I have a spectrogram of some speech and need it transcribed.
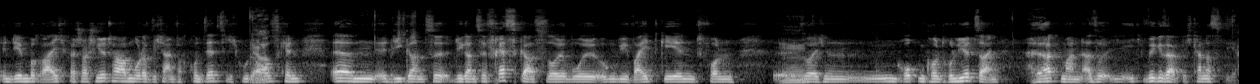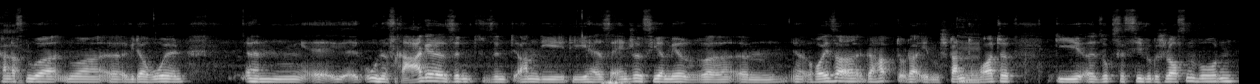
in dem Bereich recherchiert haben oder sich einfach grundsätzlich gut ja. auskennen. Ähm, die ganze die ganze Freskas soll wohl irgendwie weitgehend von äh, mhm. solchen Gruppen kontrolliert sein hört man. Also ich, wie gesagt, ich kann das, ja. kann das nur, nur äh, wiederholen. Ähm, äh, ohne Frage sind, sind, haben die, die Hells Angels hier mehrere ähm, Häuser gehabt oder eben Standorte, mhm. die äh, sukzessive geschlossen wurden.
